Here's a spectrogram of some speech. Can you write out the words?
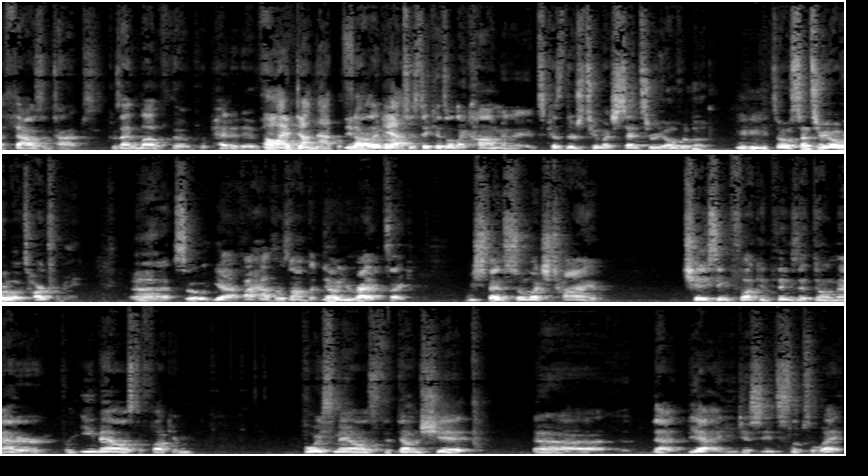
a thousand times because I love the repetitive. Oh, I've done that before. You know, how, like yeah. autistic kids will like hum, and it's because there's too much sensory overload. Mhm. So sensory overload's hard for me. Uh, so yeah, if I have those on, but no, you're right. It's like we spend so much time chasing fucking things that don't matter, from emails to fucking voicemails to dumb shit. Uh, that yeah, you just it slips away,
